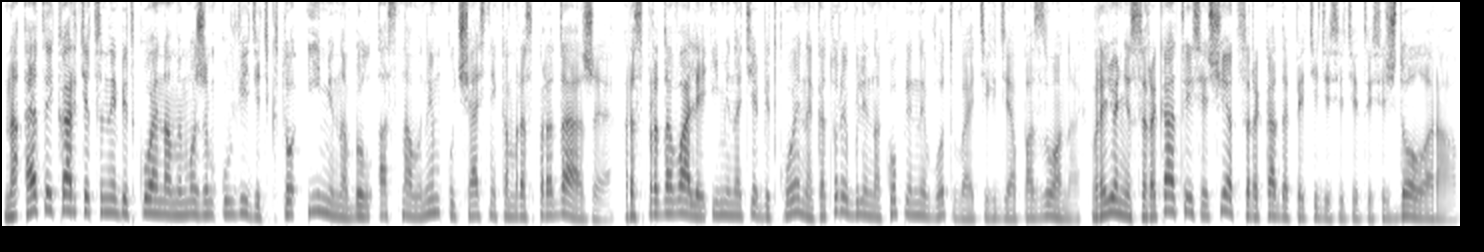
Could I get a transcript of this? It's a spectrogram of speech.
На этой карте цены биткоина мы можем увидеть, кто именно был основным участником распродажи. Распродавали именно те биткоины, которые были накоплены вот в этих диапазонах. В районе 40 тысяч и от 40 до 50 тысяч долларов.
